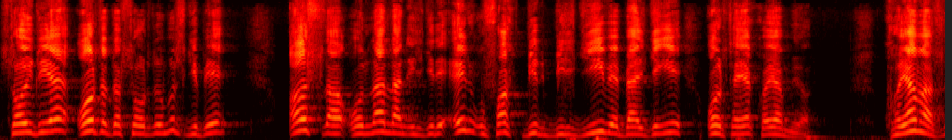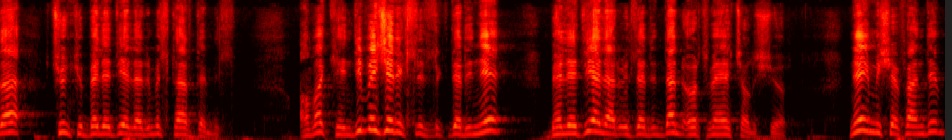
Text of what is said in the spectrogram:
Soylu'ya orada da sorduğumuz gibi asla onlarla ilgili en ufak bir bilgiyi ve belgeyi ortaya koyamıyor. Koyamaz da çünkü belediyelerimiz tertemiz. Ama kendi beceriksizliklerini belediyeler üzerinden örtmeye çalışıyor. Neymiş efendim?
